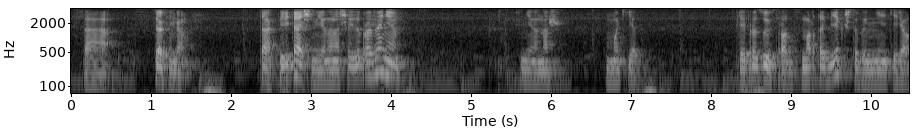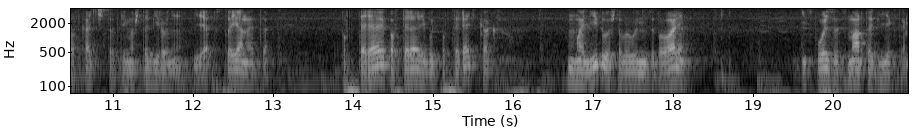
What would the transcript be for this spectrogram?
с серфингом. Так, перетащим ее на наше изображение, не на наш макет. Преобразую сразу в смарт-объект, чтобы не терялось качество при масштабировании. Я постоянно это повторяю, повторяю и буду повторять как молитву, чтобы вы не забывали использовать смарт-объекты.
